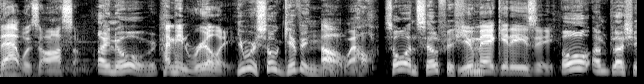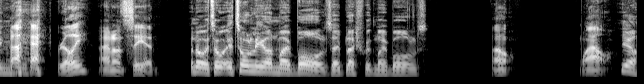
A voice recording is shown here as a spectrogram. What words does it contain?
That was awesome. I know. I mean, really. You were so giving. Oh, well. So unselfish. You know? make it easy. Oh, I'm blushing. really? I don't see it. no, it's it's only on my balls. I blush with my balls. Oh. Wow. Yeah.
